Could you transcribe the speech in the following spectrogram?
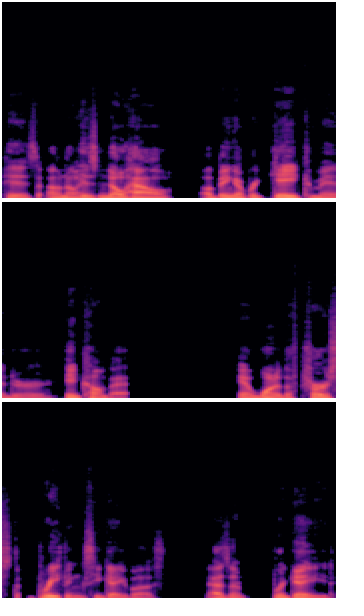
his I don't know his know how of being a brigade commander in combat. And one of the first briefings he gave us as a brigade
